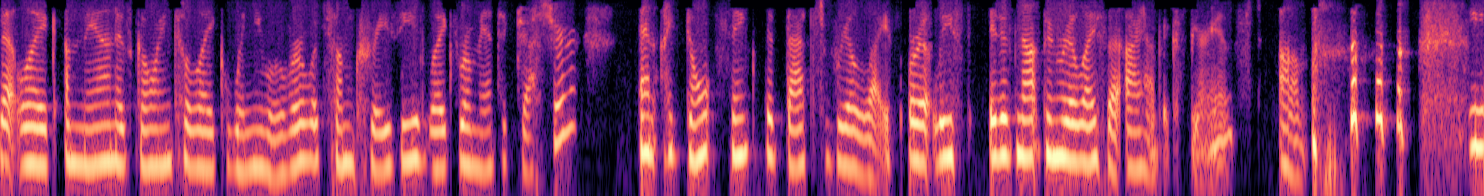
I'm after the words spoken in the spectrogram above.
that like a man is going to like win you over with some crazy like romantic gesture and I don't think that that's real life, or at least it has not been real life that I have experienced. Um. yeah.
